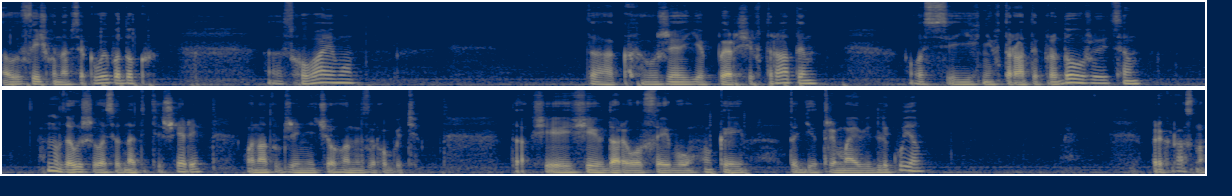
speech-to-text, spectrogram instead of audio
лисичку на всяк випадок. Сховаємо. Так, вже є перші втрати. Ось їхні втрати продовжуються. Ну, залишилась одна тітішері, вона тут вже нічого не зробить. Так, ще, ще й вдарило в сейву. Окей. Тоді тримай відлікує. Прекрасно.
